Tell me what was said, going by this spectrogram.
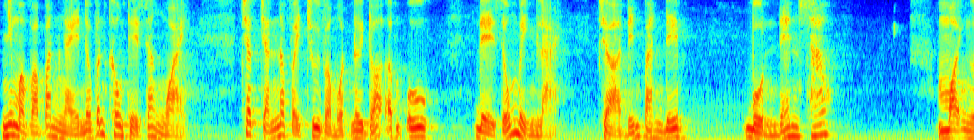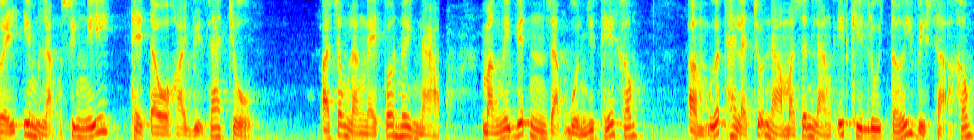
Nhưng mà vào ban ngày nó vẫn không thể ra ngoài. Chắc chắn nó phải chui vào một nơi đó âm u Để giấu mình lại, Chờ đến ban đêm. Bùn đen sao? Mọi người im lặng suy nghĩ, Thầy Tàu hỏi vị gia chủ, Ở trong làng này có nơi nào Mà ngươi biết dạng bùn như thế không? Ẩm ướt hay là chỗ nào mà dân làng ít khi lui tới vì sợ không?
